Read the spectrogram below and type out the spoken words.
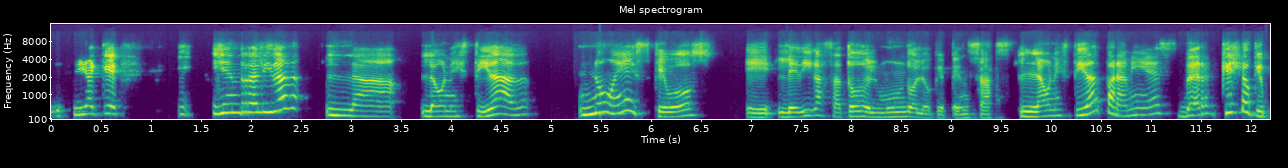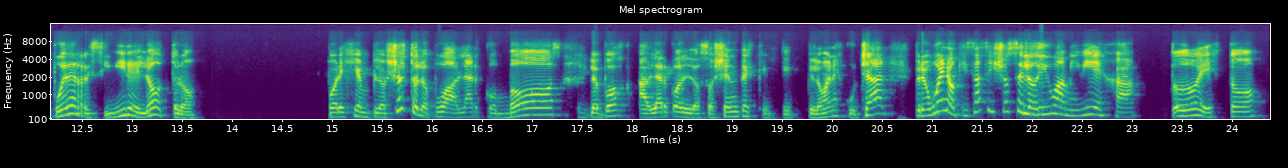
Hay que. y en realidad la, honestidad no es que vos eh, le digas a todo el mundo lo que pensás. La honestidad para mí es ver qué es lo que puede recibir el otro. Por ejemplo, yo esto lo puedo hablar con vos, lo puedo hablar con los oyentes que, que, lo van a escuchar, pero bueno, quizás si yo se lo digo a mi vieja, todo esto,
